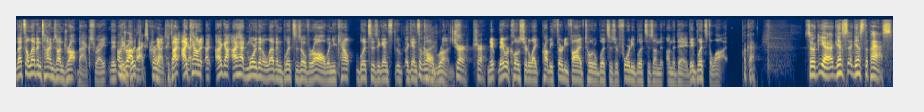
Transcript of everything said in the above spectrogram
That's 11 times on dropbacks, right? They, On they dropbacks, blitzed- correct. Yeah, because I, I Correct. counted, I, I got, I had more than 11 blitzes overall when you count blitzes against the against The called run. runs. Sure, sure. They, they were closer to like probably 35 total blitzes or 40 blitzes on the on the day. They blitzed a lot. Okay. So yeah, against against the pass.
